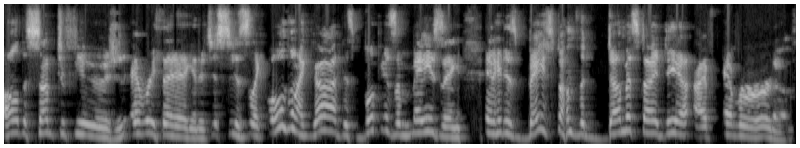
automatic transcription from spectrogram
all the subterfuge and everything. And it just is like, oh my God, this book is amazing. And it is based on the dumbest idea I've ever heard of.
